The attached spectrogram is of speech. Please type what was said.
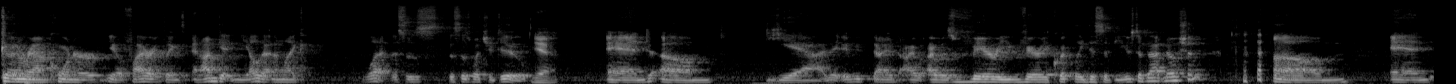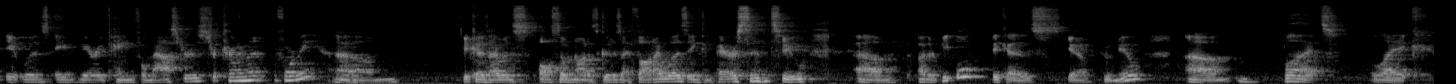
gun around corner you know firing things. And i'm getting yelled at. And i'm like what? This is this is what you do. Yeah, and um yeah it, I, I, I was very very quickly disabused of that notion. Um and it was a very painful masters tournament for me um because i was also not as good as i thought i was in comparison to um, other people because you know who knew? Um, but like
